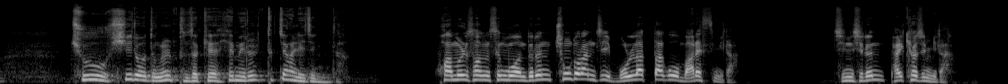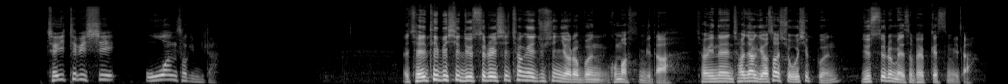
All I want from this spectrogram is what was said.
주 시료 등을 분석해 혐의를 특정할 예정입니다. 화물선 승무원들은 충돌한지 몰랐다고 말했습니다. 진실은 밝혀집니다. JTBC 오원석입니다. JTBC 뉴스를 시청해 주신 여러분 고맙습니다. 저희는 저녁 6시 50분 뉴스룸에서 뵙겠습니다.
